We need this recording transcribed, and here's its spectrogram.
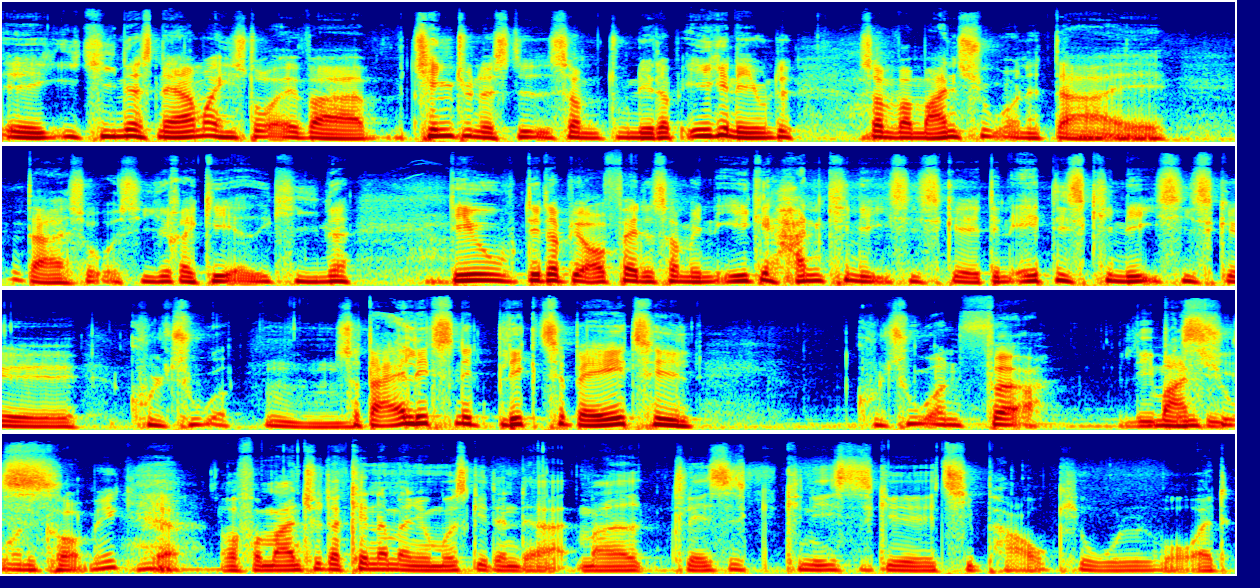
øh, i Kinas nærmere historie var Qing-dynastiet, som du netop ikke nævnte, som var manchuerne, der, øh, der så at sige regerede i Kina. Det er jo det, der bliver opfattet som en ikke han-kinesisk, øh, den etnisk kinesiske øh, kultur. Mm. Så der er lidt sådan et blik tilbage til kulturen før Lige manchuerne kom. Ikke? Ja. Og for Manchu, der kender man jo måske den der meget klassisk kinesiske Qipao-kjole, hvor at,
